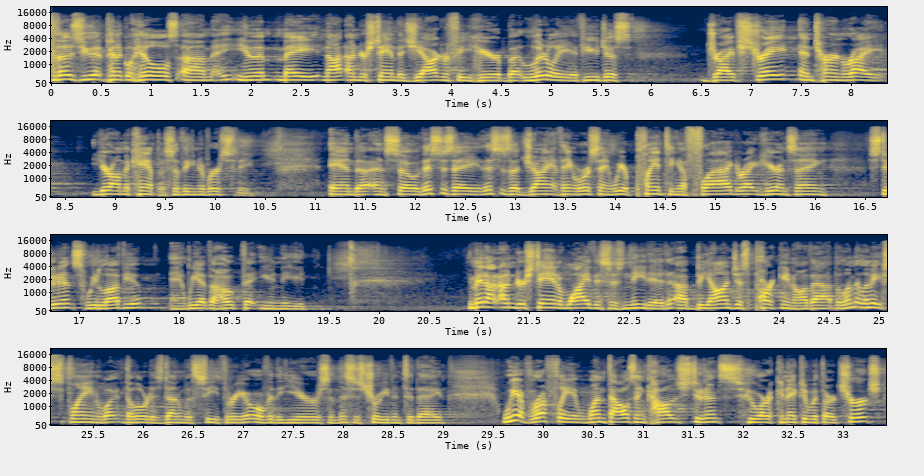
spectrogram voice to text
For those of you at Pinnacle Hills, um, you may not understand the geography here, but literally, if you just drive straight and turn right, you're on the campus of the university. And, uh, and so this is, a, this is a giant thing we're saying we are planting a flag right here and saying, students, we love you and we have the hope that you need. You may not understand why this is needed uh, beyond just parking all that, but let me, let me explain what the Lord has done with C3 over the years, and this is true even today. We have roughly 1,000 college students who are connected with our church.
